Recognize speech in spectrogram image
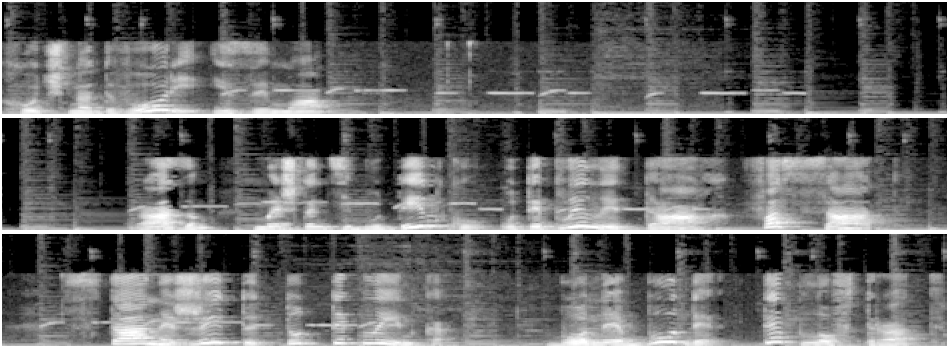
хоч на дворі і зима. Разом мешканці будинку утеплили дах, фасад. Стане жити тут теплинка, бо не буде тепловтрат.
